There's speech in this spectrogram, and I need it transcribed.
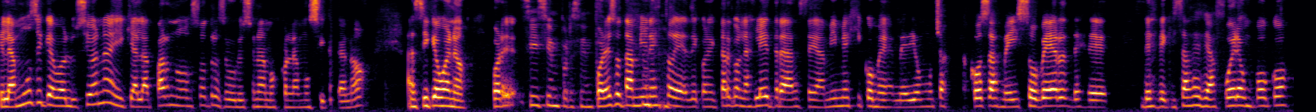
que la música evoluciona y que a la par nosotros evolucionamos con la música, ¿no? Así que bueno, por, sí, 100%. por eso también esto de, conectar con las letras, eh, a mí México me, dio muchas cosas, me hizo ver desde, desde quizás desde afuera un poco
